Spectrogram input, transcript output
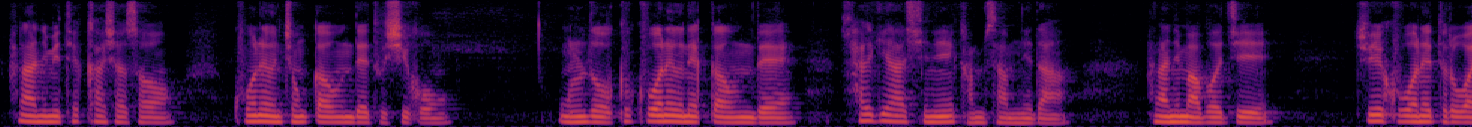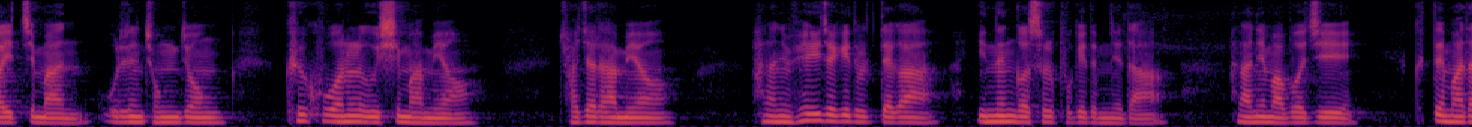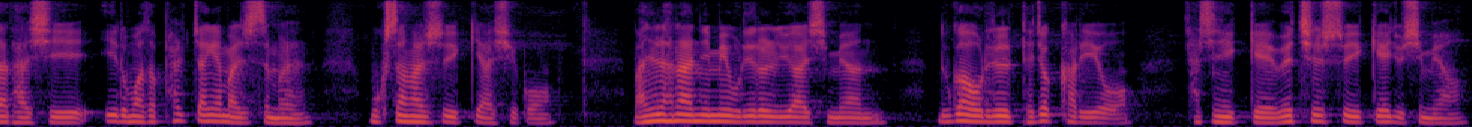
하나님이 택하셔서 구원의 은총 가운데 두시고 오늘도 그 구원의 은혜 가운데 살게 하시니 감사합니다. 하나님 아버지 주의 구원에 들어와 있지만 우리는 종종 그 구원을 의심하며 좌절하며 하나님 회의적이 될 때가 있는 것을 보게 됩니다. 하나님 아버지 그때마다 다시 이 로마서 8장의 말씀을 묵상할 수 있게 하시고 만일 하나님이 우리를 위하시면 누가 우리를 대적하리요 자신 있게 외칠 수 있게 해 주시며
